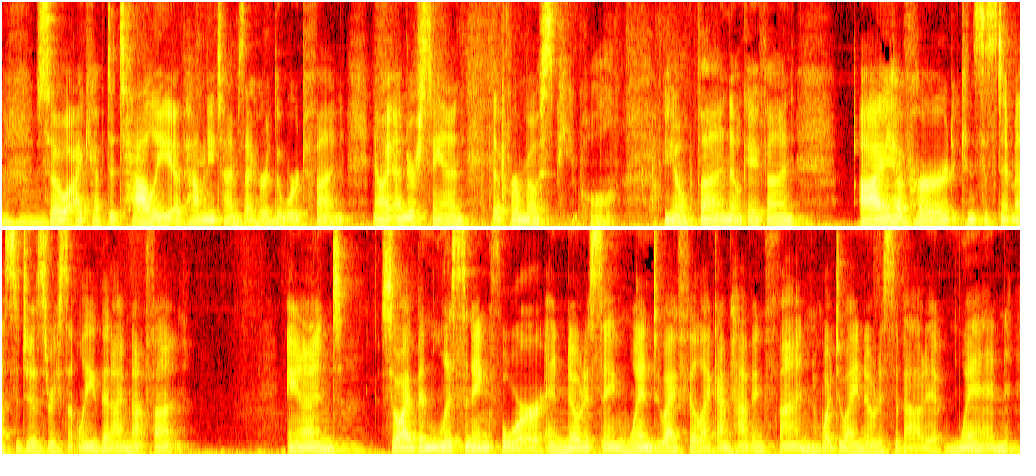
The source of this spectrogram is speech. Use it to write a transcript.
Mm-hmm. So I kept a tally of how many times I heard the word fun. Now I understand that for most people, you know, fun, okay, fun. I have heard consistent messages recently that I'm not fun. And mm. So I've been listening for and noticing when do I feel like I'm having fun? What do I notice about it? When?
